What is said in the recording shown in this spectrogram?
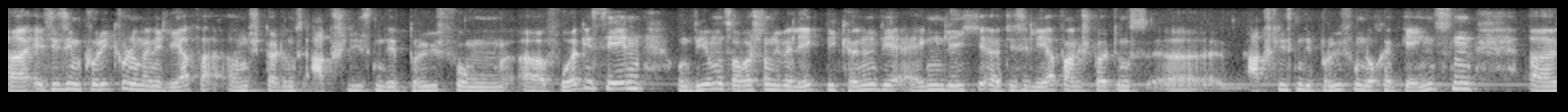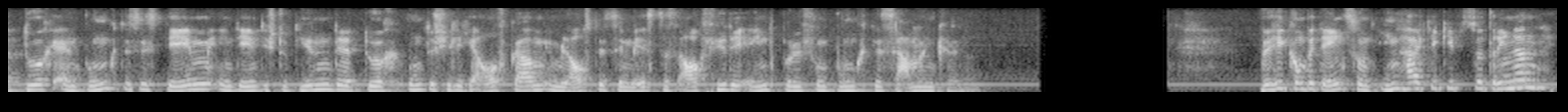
Äh, es ist im Curriculum eine lehrveranstaltungsabschließende Prüfung äh, vorgesehen und wir haben uns aber schon überlegt, wie können wir eigentlich äh, diese lehrveranstaltungsabschließende Prüfung noch ergänzen durch ein Punktesystem, in dem die Studierenden durch unterschiedliche Aufgaben im Laufe des Semesters auch für die Endprüfung Punkte sammeln können. Welche Kompetenzen und Inhalte gibt es da drinnen?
